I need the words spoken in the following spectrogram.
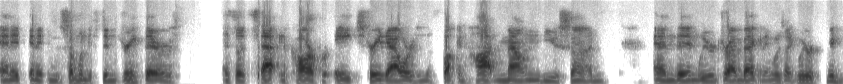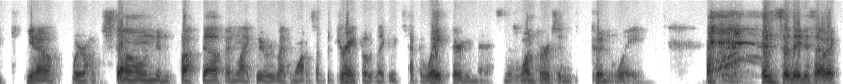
and it and it, someone just didn't drink theirs, and so it sat in the car for eight straight hours in the fucking hot Mountain View sun. And then we were driving back, and it was like we were, we, you know, we were stoned and fucked up, and like we were like wanting something to drink, but it was like we just had to wait 30 minutes. And this one person couldn't wait, and so they decided like,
